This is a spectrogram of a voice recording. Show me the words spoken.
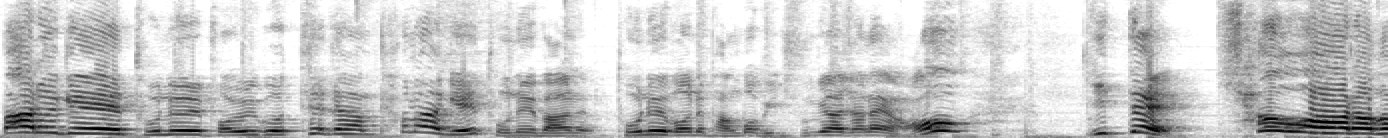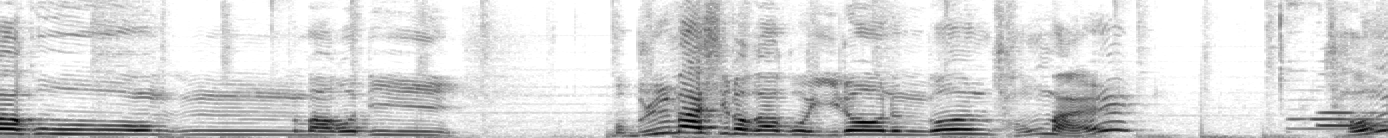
빠르게 돈을 벌고 최대한 편하게 돈을, 바, 돈을 버는 방법이 중요하잖아요. 이때 샤워하러 가고 음, 막 어디 뭐 물 마시러 가고 이러는 건 정말 정말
